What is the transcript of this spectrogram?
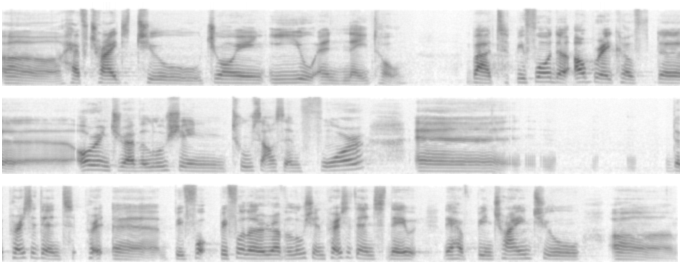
uh, have tried to join EU and NATO. But before the outbreak of the Orange Revolution in 2004, uh, the president uh, before before the revolution, presidents they they have been trying to um,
